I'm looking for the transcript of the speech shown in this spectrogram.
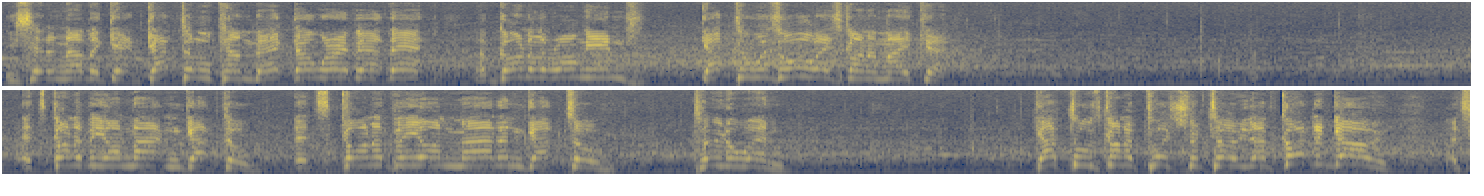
He's hit another gap. Guptill will come back. Don't worry about that. They've gone to the wrong end. Guptill was always going to make it. It's going to be on Martin Guptill. It's going to be on Martin Guptill. Two to win. Guptill's going to push for two. They've got to go. It's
